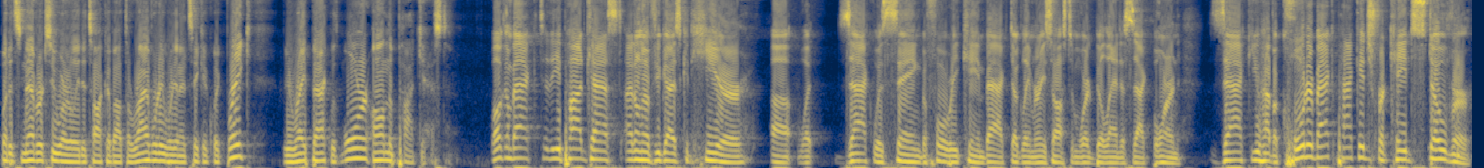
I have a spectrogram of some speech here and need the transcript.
but it's never too early to talk about the rivalry. We're going to take a quick break. Be right back with more on the podcast. Welcome back to the podcast. I don't know if you guys could hear uh, what Zach was saying before we came back. Doug Lesmerises, Austin Ward, Bill Landis, Zach Boren. Zach, you have a quarterback package for Cade Stover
